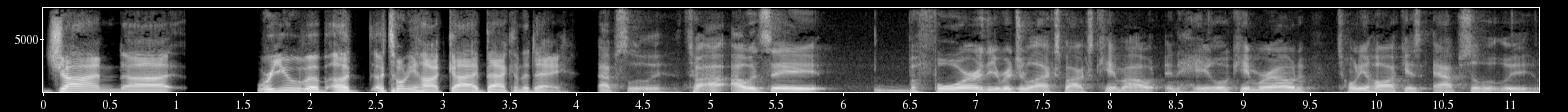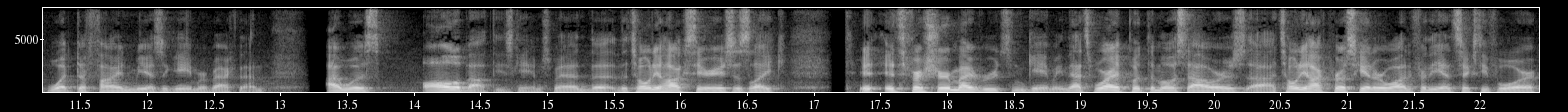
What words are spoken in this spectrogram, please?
John, uh, were you a, a, a Tony Hawk guy back in the day? Absolutely. So I, I would say before the original Xbox came out and Halo came around, Tony Hawk is absolutely what defined me as a gamer back then. I was all about these games, man. The the Tony Hawk series is like it, it's for sure my roots in gaming. That's where I put the most hours. Uh, Tony Hawk Pro Skater 1 for the N64,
